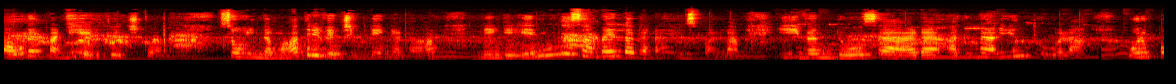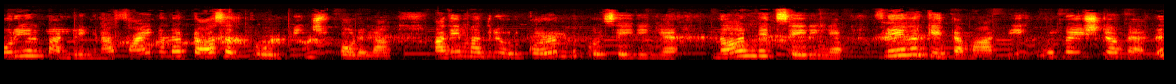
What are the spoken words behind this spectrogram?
பவுடர் பண்ணி எடுத்து வச்சுக்கோங்க. ஸோ இந்த மாதிரி வச்சுக்கிட்டீங்கன்னா நீங்க எந்த சமையல்ல வேணா யூஸ் பண்ணலாம். ஈவன் தோசை அடை அது மேலேயும் தூவலாம். ஒரு பொரியல் பண்றீங்கன்னா ஃபைனலா டாசருக்கு ஒரு பிஞ்ச் போடலாம். அதே மாதிரி ஒரு குழம்பு செய்றீங்க நான்வெஜ் செய்றீங்க ஃப்ளேவருக்கு ஏத்த மாதிரி உங்க இஷ்டம் வந்து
